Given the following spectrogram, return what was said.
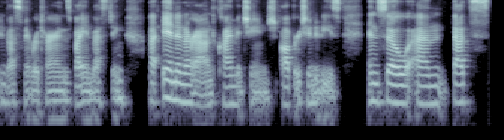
investment returns by investing uh, in and around climate change opportunities. And so um, that's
